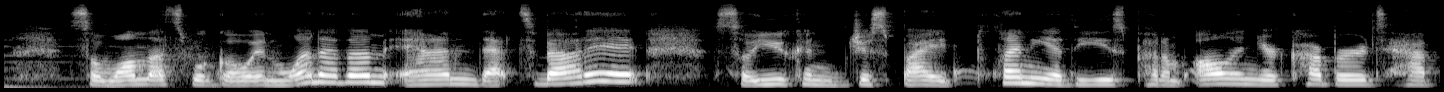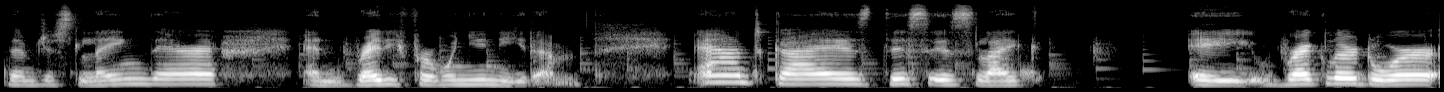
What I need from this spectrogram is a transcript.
so walnuts will go in one of them and that's about it. So you can just buy plenty of these, put them all in your cupboards, have them just laying there and ready for when you need them. And guys, this is like a regular door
